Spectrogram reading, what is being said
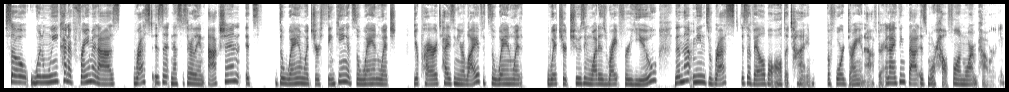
So when we kind of frame it as rest isn't necessarily an action, it's the way in which you're thinking. It's the way in which you're prioritizing your life. It's the way in which which you're choosing what is right for you, then that means rest is available all the time before, during, and after. And I think that is more helpful and more empowering.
